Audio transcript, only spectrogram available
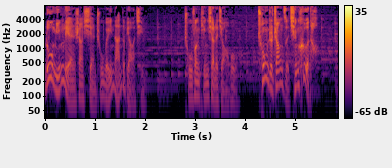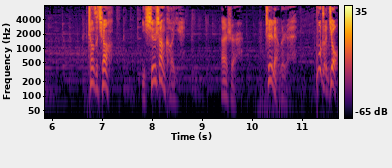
陆明脸上显出为难的表情。楚风停下了脚步，冲着张子清喝道。张子清，你心善可以，但是这两个人不准救。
